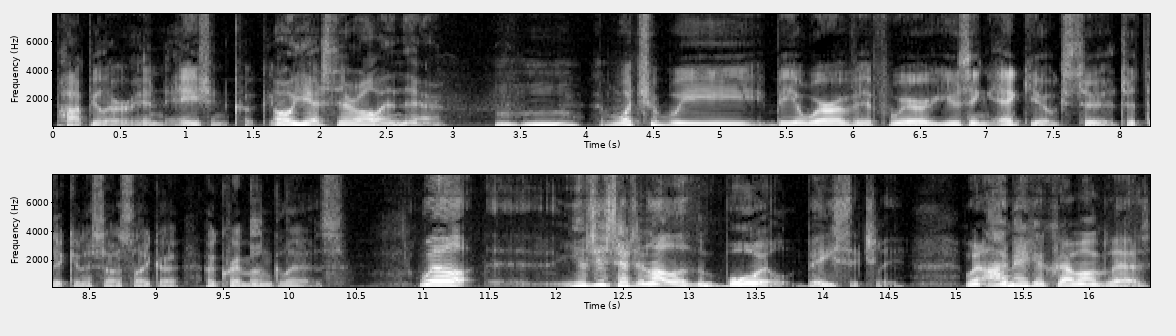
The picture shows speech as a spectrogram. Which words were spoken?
popular in Asian cooking? Oh, yes, they're all in there. hmm What should we be aware of if we're using egg yolks to, to thicken a sauce like a, a creme anglaise? Well, uh, you just have to not let them boil, basically. When I make a creme anglaise,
